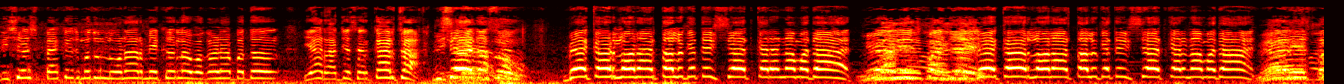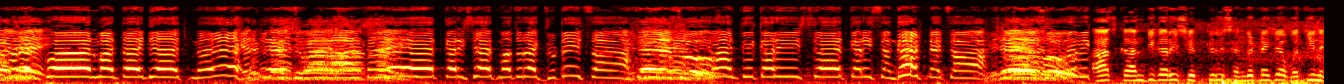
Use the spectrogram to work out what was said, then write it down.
विशेष पॅकेज मधून लोणार मेकरला वगळल्याबद्दल या राज्य सरकारचा निषेध असो बेकार लोणार तालुक्यातील शेतकऱ्यांना मदत मिळालीच पाहिजे बेकार लोणार तालुक्यातील शेतकऱ्यांना मदत मिळालीच पाहिजे. अरे कोण म्हणताय देत नाही. शेतकरी शेतमजूर एकजुटीचा विजय असो. क्रांतिकारी शेतकरी संघटनेचा विजय असो. रवी- आज क्रांतिकारी शेतकरी संघटनेच्या वतीने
